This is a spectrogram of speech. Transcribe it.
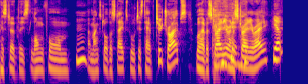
Instead of this long form Mm. amongst all the states, we'll just have two tribes. We'll have Australia and Australia A. Yep.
